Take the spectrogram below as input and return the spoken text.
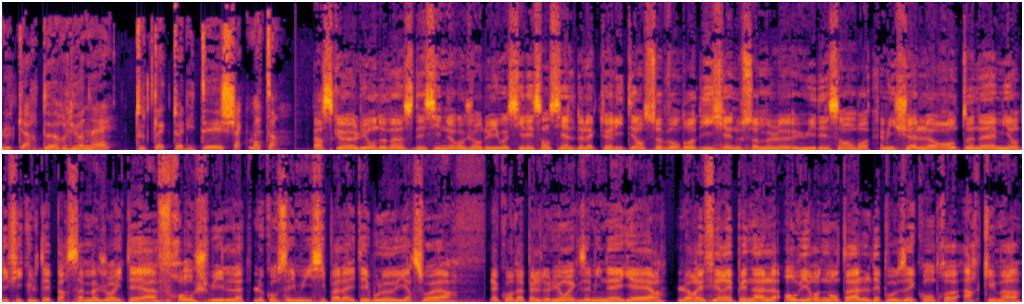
le quart d'heure lyonnais, toute l'actualité chaque matin. Parce que Lyon demain se dessine aujourd'hui, voici l'essentiel de l'actualité en ce vendredi. Nous sommes le 8 décembre. Michel Rantonnet mis en difficulté par sa majorité à Francheville. Le conseil municipal a été bouleux hier soir. La Cour d'appel de Lyon examinait hier le référé pénal environnemental déposé contre Arkema,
